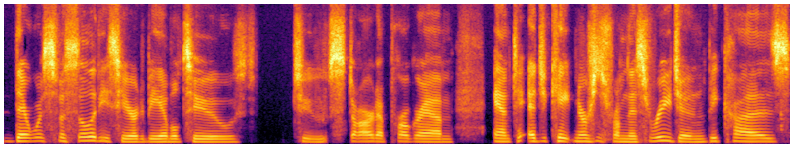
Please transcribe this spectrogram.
there was facilities here to be able to to start a program and to educate nurses from this region because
